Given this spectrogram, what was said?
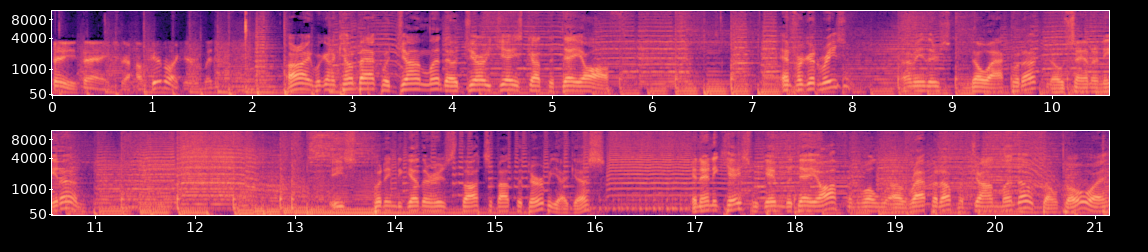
Hey, thanks. Ralph. Good luck, everybody. All right, we're going to come back with John Lindo. Jerry J's got the day off, and for good reason. I mean, there's no Aqueduct, no Santa Anita. He's putting together his thoughts about the Derby, I guess. In any case, we gave him the day off, and we'll uh, wrap it up with John Lindo. Don't go away.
